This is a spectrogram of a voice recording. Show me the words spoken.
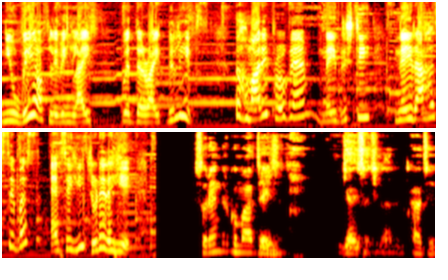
new way of living life with the right believes. तो हमारे प्रोग्राम नई दृष्टि नई राह से बस ऐसे ही जुड़े रहिए। सुरेंद्र कुमार जैन जय सचिदानंद। हाँ जी।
